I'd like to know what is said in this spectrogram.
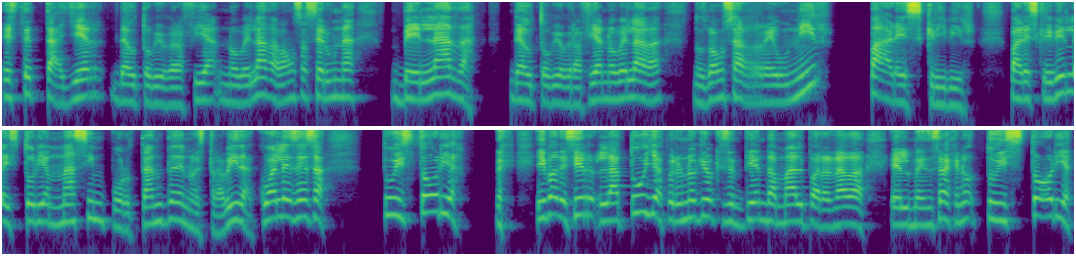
este taller de autobiografía novelada. Vamos a hacer una velada de autobiografía novelada. Nos vamos a reunir para escribir, para escribir la historia más importante de nuestra vida. ¿Cuál es esa? Tu historia. Iba a decir la tuya, pero no quiero que se entienda mal para nada el mensaje, ¿no? Tu historia.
